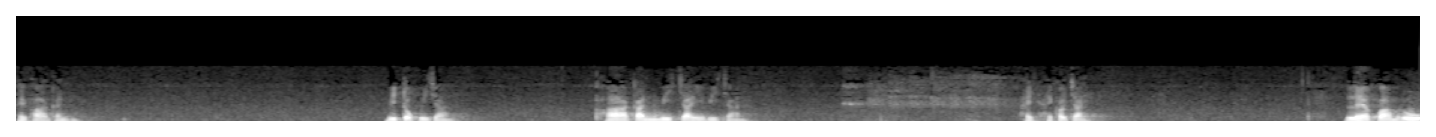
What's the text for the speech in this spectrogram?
ให้พากัน วิตกวิจารพากันวิจัยวิจารให้ให้เข้าใจ และความรู้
